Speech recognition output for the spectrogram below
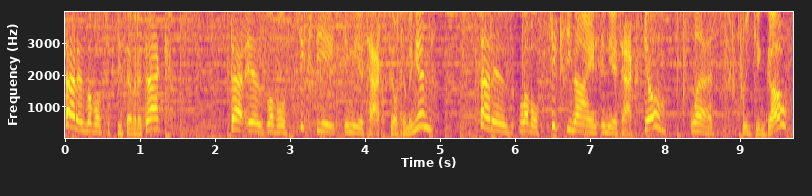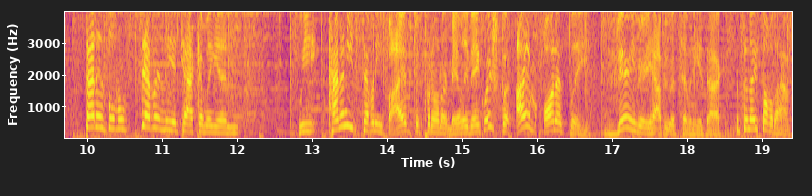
That is level 67 attack. That is level 68 in the attack skill coming in. That is level 69 in the attack skill. Let's freaking go. That is level 7 in the attack coming in. We kind of need 75 to put on our melee vanquish, but I am honestly very, very happy with 70 attack. It's a nice level to have.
